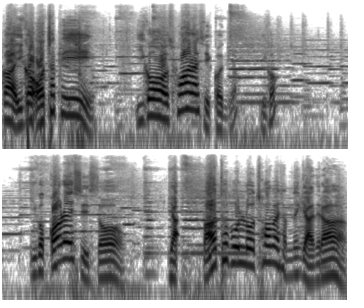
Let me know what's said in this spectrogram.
그니까 이거 어차피 이거 소환할 수 있거든요. 이거 이거 꺼낼 수 있어. 야 마우터볼로 처음에 잡는 게 아니라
